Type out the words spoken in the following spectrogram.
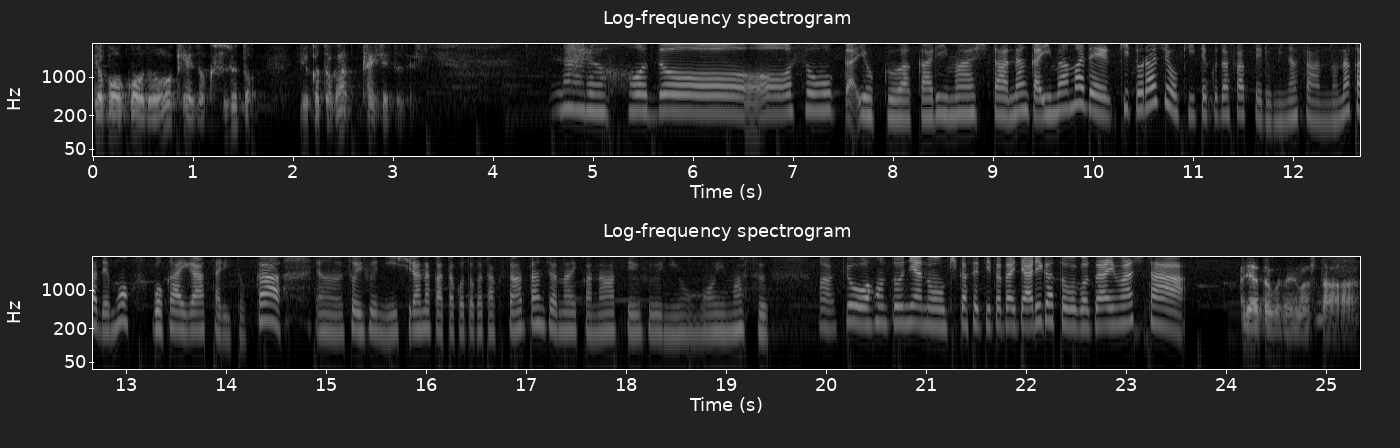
予防行動を継続するということが大切です。なるほどそうかよくわかりましたなんか今まできっとラジオを聞いてくださってる皆さんの中でも誤解があったりとか、うん、そういうふうに知らなかったことがたくさんあったんじゃないかなっていうふうに思います。まあ、今日は本当にあの聞かせていただいてありがとうございました。ありがとうございました。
